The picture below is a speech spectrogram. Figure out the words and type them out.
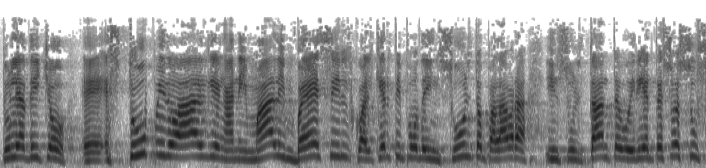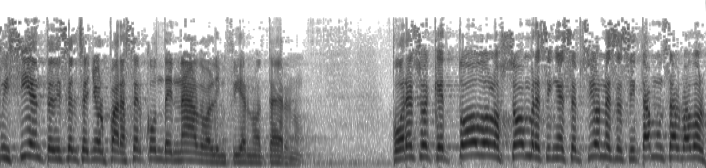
Tú le has dicho eh, estúpido a alguien, animal, imbécil, cualquier tipo de insulto, palabra insultante o hiriente. Eso es suficiente, dice el Señor, para ser condenado al infierno eterno. Por eso es que todos los hombres, sin excepción, necesitamos un Salvador.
